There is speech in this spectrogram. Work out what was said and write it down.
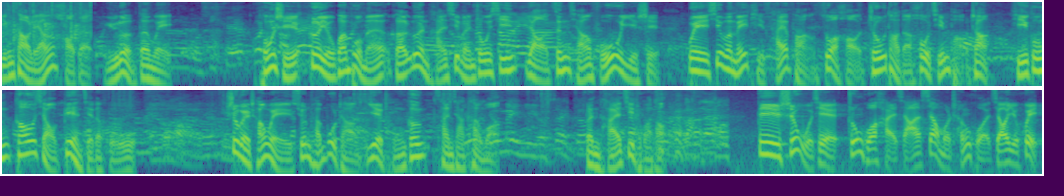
营造良好的舆论氛围。同时，各有关部门和论坛新闻中心要增强服务意识。为新闻媒体采访做好周到的后勤保障，提供高效便捷的服务。市委常委、宣传部长叶崇庚参加看望。本台记者报道：第十五届中国海峡项目成果交易会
